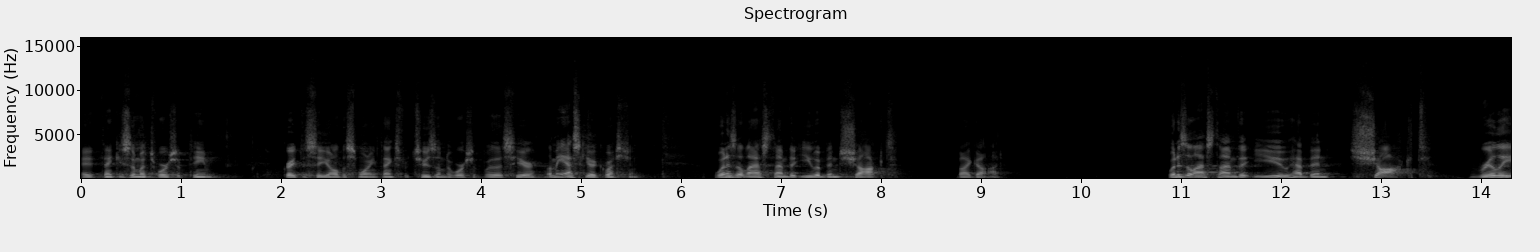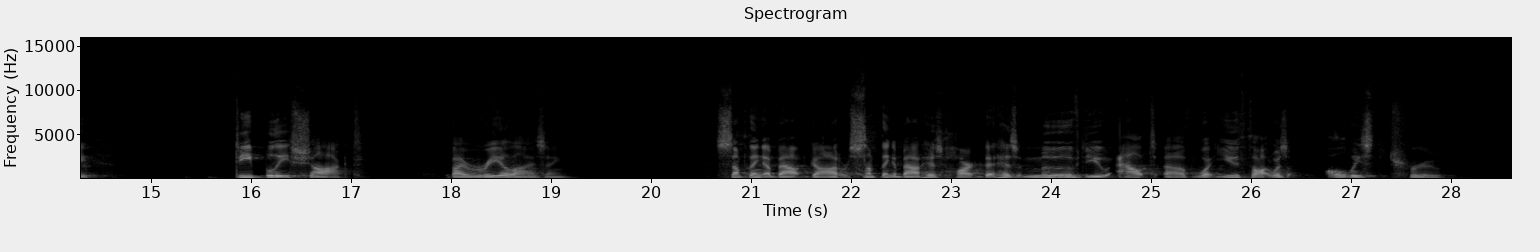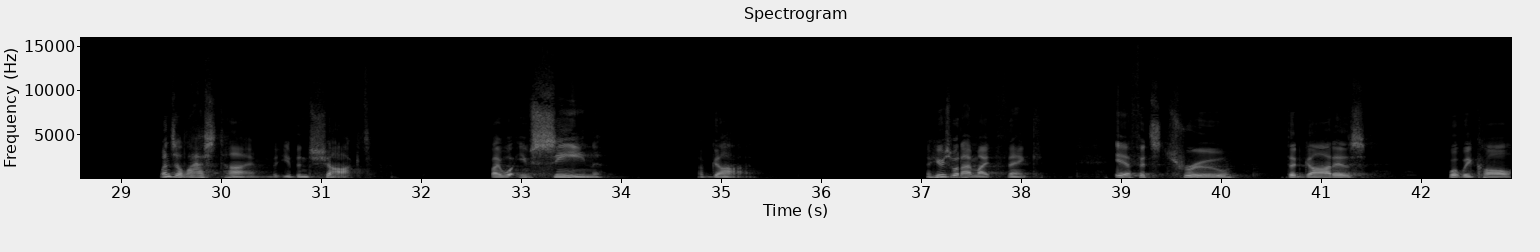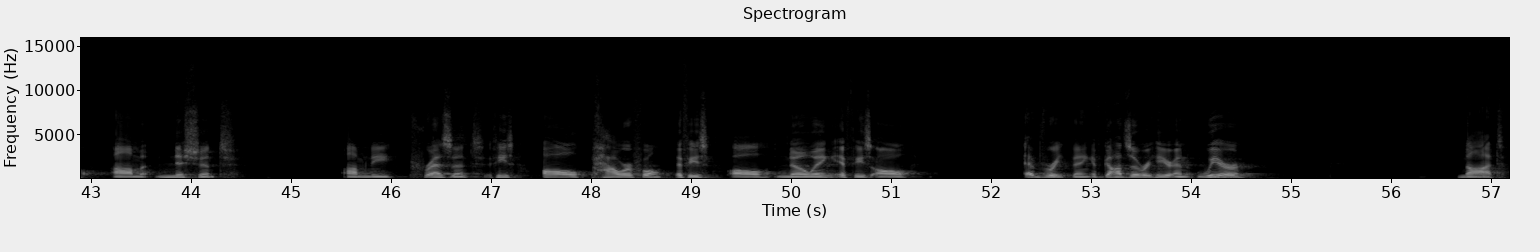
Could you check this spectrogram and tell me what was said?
Hey, thank you so much, worship team. Great to see you all this morning. Thanks for choosing to worship with us here. Let me ask you a question. When is the last time that you have been shocked by God? When is the last time that you have been shocked, really deeply shocked, by realizing something about God or something about His heart that has moved you out of what you thought was always true? When's the last time that you've been shocked by what you've seen of God? Now, here's what I might think. If it's true that God is what we call omniscient, omnipresent, if He's all powerful, if He's all knowing, if He's all everything, if God's over here and we're not,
